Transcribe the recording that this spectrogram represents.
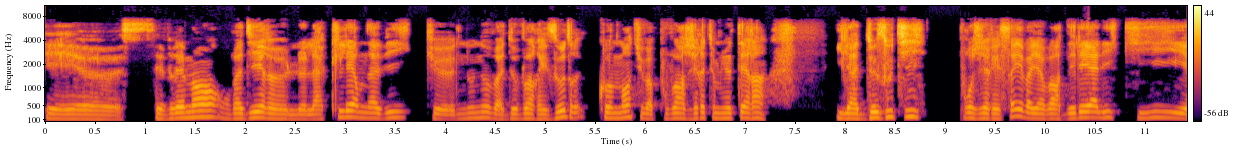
Et euh, c'est vraiment, on va dire, euh, la clé à mon avis que Nuno va devoir résoudre. Comment tu vas pouvoir gérer ton milieu de terrain? Il a deux outils pour gérer ça. Il va y avoir Dele Ali qui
